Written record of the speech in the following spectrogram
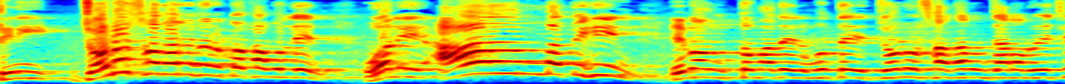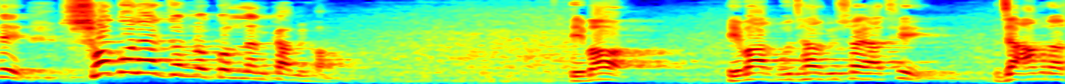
তিনি জনসাধারণের কথা বললেন বলে আম্মাতিহীন এবং তোমাদের মধ্যে জনসাধারণ যারা রয়েছে, সকলের জন্য কল্যাণকামী হয় এবার এবার বোঝার বিষয় আছে যে আমরা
